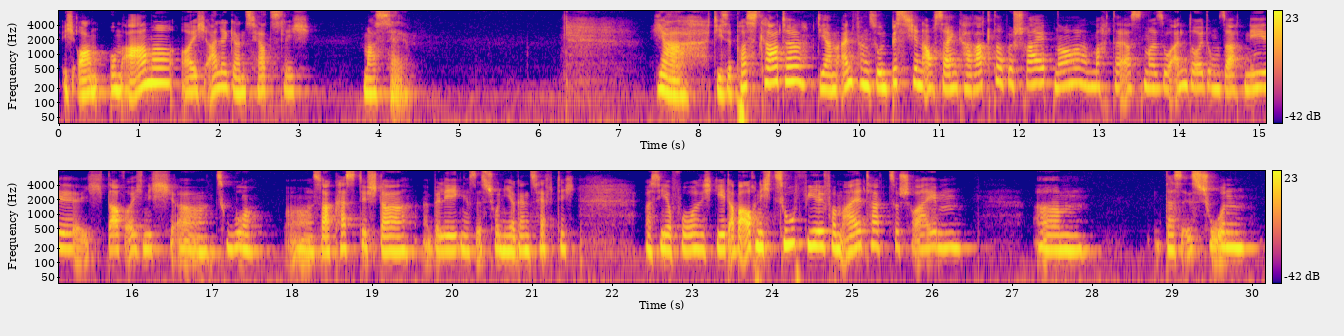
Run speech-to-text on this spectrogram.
Ich umarme euch alle ganz herzlich Marcel. Ja, diese Postkarte, die am Anfang so ein bisschen auch seinen Charakter beschreibt, ne, macht er erstmal so Andeutungen, sagt, nee, ich darf euch nicht äh, zu äh, sarkastisch da belegen. Es ist schon hier ganz heftig, was hier vor sich geht, aber auch nicht zu viel vom Alltag zu schreiben. Ähm, das ist schon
